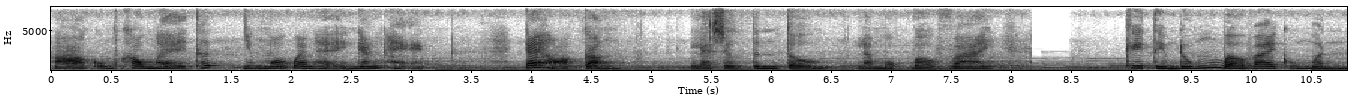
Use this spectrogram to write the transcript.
Họ cũng không hề thích những mối quan hệ ngắn hạn. Cái họ cần là sự tin tưởng là một bờ vai. Khi tìm đúng bờ vai của mình,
